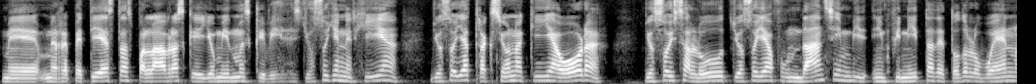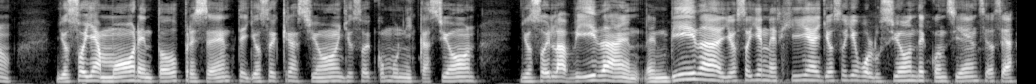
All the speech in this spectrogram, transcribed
me, me repetí estas palabras que yo mismo escribí. es, Yo soy energía, yo soy atracción aquí y ahora, yo soy salud, yo soy abundancia infinita de todo lo bueno, yo soy amor en todo presente, yo soy creación, yo soy comunicación, yo soy la vida en, en vida, yo soy energía, yo soy evolución de conciencia, o sea,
